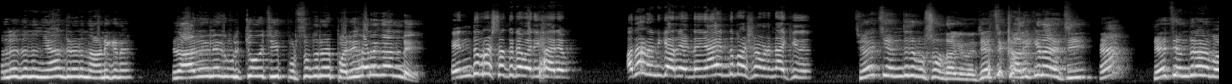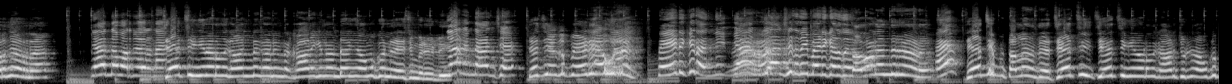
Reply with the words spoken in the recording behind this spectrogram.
അല്ല ഇതന്നെ ഞാൻ എന്തിനാണ് നാണിക്കണേ? ഇത് ആരെങ്കിലും വിളിച്ചു ചോദിച്ച് ഈ പ്രശ്നത്തിന് പരിഹാരം കാണണ്ടേ? എന്ത് പ്രശ്നത്തിന്റെ പരിഹാരം? അതാണ് എനിക്ക് അറിയേണ്ടത് ഞാൻ എന്ത് പ്രശ്നം ഉണ്ടാക്കിയത്? ചേച്ചി എന്തിനു പ്രശ്നം ഉണ്ടാക്കുന്നത് ചേച്ചി കളിക്കണ ചേച്ചി. ചേച്ചി എന്തിനാണ് പറഞ്ഞു പറഞ്ഞേ ഞാൻ എന്താ പറഞ്ഞു തരണേ? ചേച്ചി ഇങ്ങനെ നടന്ന് കാണുന്ന കാണിക്കണം കാണിക്കണുണ്ട് നമുക്ക് തന്നെ ദേഷ്യം വരൂലേ? ഞാൻ എന്താ കാണിച്ചേ ചേച്ചി ഞങ്ങൾക്ക് പേടിയാവൂലേ? പേടിക്കണ ഞാൻ എന്ത് കാണിച്ചിട്ട് നീ പേടിക്കണത്? തള്ളൻ എന്തിനാണ്? ചേച്ചി ഇപ്പൊ തള്ളൻ എന്തിനാ? ചേച്ചി ചേച്ചി ഇങ്ങനെ നടന്ന് കാണിച്ചിട്ട് നമുക്ക്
